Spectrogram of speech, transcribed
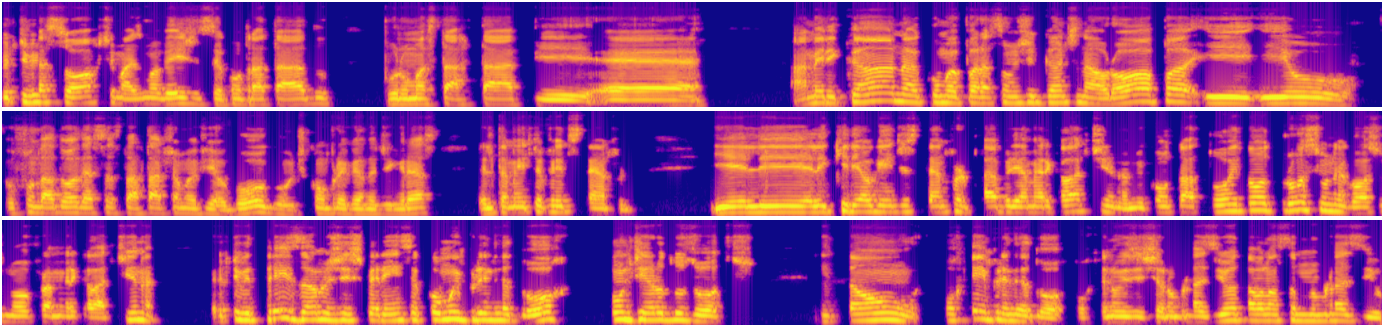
Eu tive a sorte, mais uma vez, de ser contratado por uma startup é, americana, com uma operação gigante na Europa, e, e o, o fundador dessa startup chama Viagogo, de compra e venda de ingresso, ele também tinha feito Stanford. E ele, ele queria alguém de Stanford para abrir a América Latina. Me contratou, então eu trouxe um negócio novo para a América Latina eu tive três anos de experiência como empreendedor com dinheiro dos outros. Então, por que empreendedor? Porque não existia no Brasil, eu estava lançando no Brasil.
